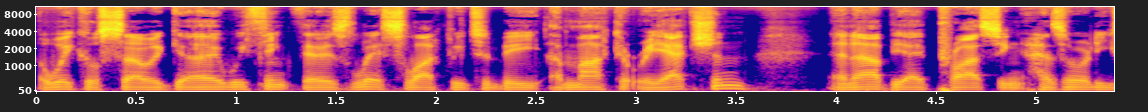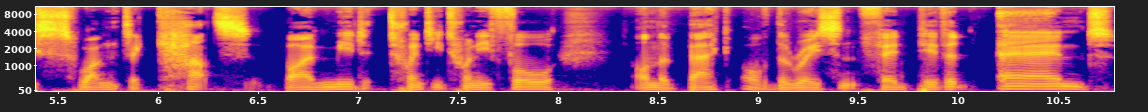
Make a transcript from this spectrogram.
a week or so ago, we think there is less likely to be a market reaction. And RBA pricing has already swung to cuts by mid 2024 on the back of the recent Fed pivot. And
